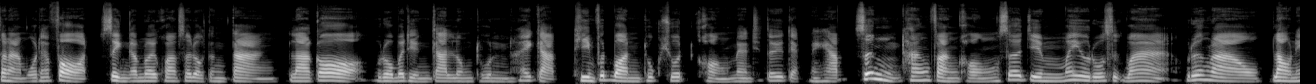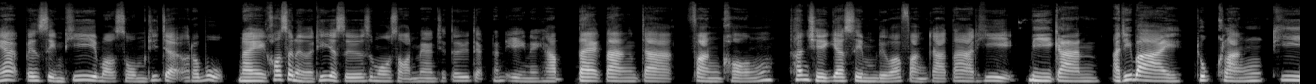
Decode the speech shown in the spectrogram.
สนามโอทฟฟอร์ด สิ่งอำนวยความสะดวกต่างๆ แล้วก็รวมไปถึงการลงทุนให้กับทีมฟุตบอลทุกชุดของแมนเชสเตอร์ยูไนเต็ดนะครับ ซึ่งทางฝั่งของเซอร์จิมไม่รู้สึกว่าเรื่องราวเหล่านี้เป็นสิ่งที่เหมาะสมที่จะระบุในข้อเสนอที่จะซื้อสโมสรแมนเชสเตอร์ยูไนเต็ดนั่นเองนะครับ แตกต่างจาก ฝั่งของท่านเชคยาซิม หรือว่าฝั่งกาตาที่มีการอธิบายทุกครั้งที่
